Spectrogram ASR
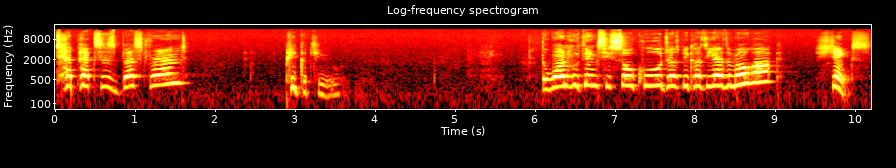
Tepex's best friend, Pikachu. The one who thinks he's so cool just because he has a mohawk, Shinx.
